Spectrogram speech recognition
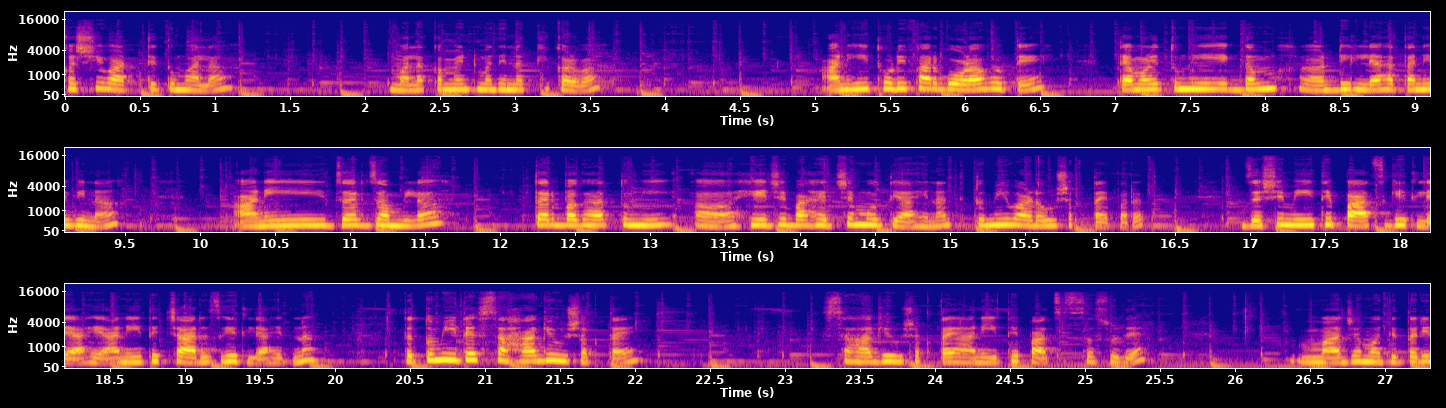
कशी वाटते तुम्हाला? मला कमेंटमध्ये नक्की कळवा. आणि ही थोडीफार गोळा होते त्यामुळे तुम्ही एकदम ढिल्ल्या हाताने विना. आणि जर जमलं तर बघा तुम्ही हे जे बाहेरचे मोती आहे ना ते तुम्ही वाढवू शकताय परत. जसे मी इथे पाच घेतले आहे आणि इथे चारच घेतले आहेत ना तर तुम्ही इथे सहा घेऊ शकताय. सहा घेऊ शकताय आणि इथे पाचच असू द्या. माझ्या मते तरी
